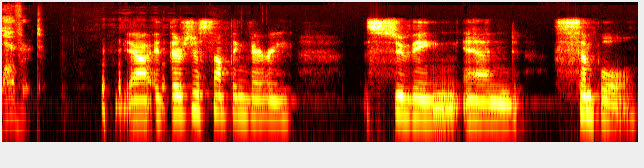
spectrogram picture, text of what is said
love it. yeah, it, there's just something very soothing and simple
